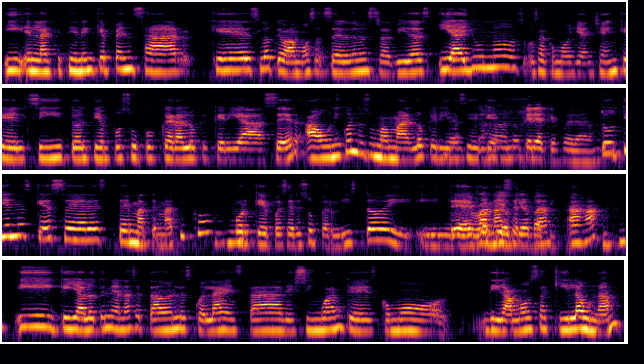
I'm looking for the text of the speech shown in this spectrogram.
y en la que tienen que pensar qué es lo que vamos a hacer de nuestras vidas. Y hay unos, o sea, como Yan Chen, que él sí todo el tiempo supo que era lo que quería hacer, aun y cuando su mamá lo quería así de que... no quería que fuera. Tú tienes que ser este matemático, porque pues eres súper listo y, te van a aceptar. Ajá. Y que ya lo tenían aceptado en la escuela esta de Xinguang, que es como, digamos, aquí la UNAM.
